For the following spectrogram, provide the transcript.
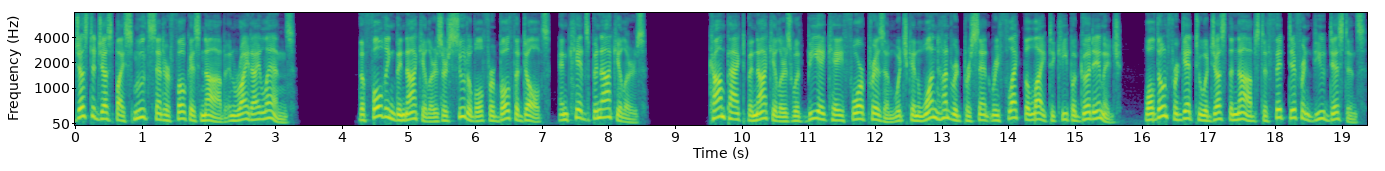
Just adjust by smooth center focus knob and right eye lens. The folding binoculars are suitable for both adults and kids binoculars. Compact binoculars with BAK4 prism which can 100% reflect the light to keep a good image, while don't forget to adjust the knobs to fit different view distance,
